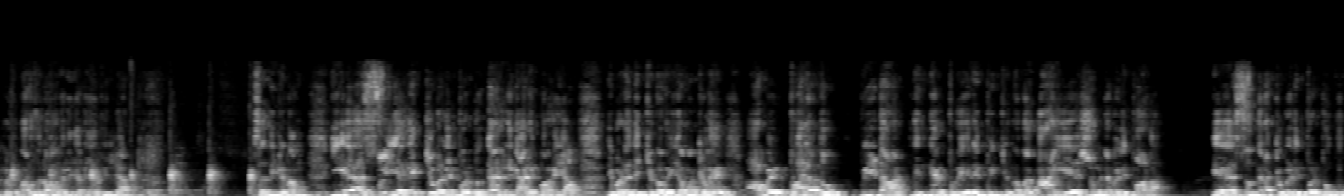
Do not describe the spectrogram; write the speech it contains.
നിങ്ങൾക്ക് മനസ്സിലാവാൻ അറിയത്തില്ല ശ്രദ്ധിക്കണം. യേശു എനിക്ക് വെളിപ്പെട്ടു. ഞാൻ ഒരു കാര്യം പറയാം. ഇവിടെ ഇരിക്കുന്ന ദൈവമക്കളെ അവൻ പലതും വിടാൻ നിന്നെ പ്രേരിപ്പിക്കുന്നത് ആ യേശുവിന്റെ വെളിപ്പാടാണ് യേശു നിനക്ക് വെളിപ്പെട്ടു.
